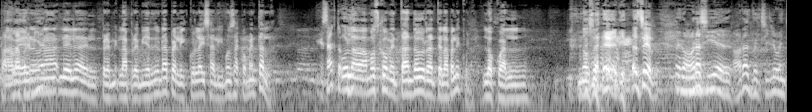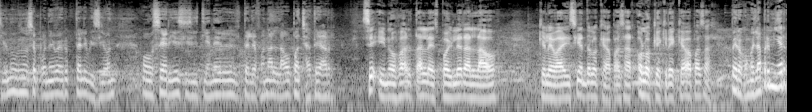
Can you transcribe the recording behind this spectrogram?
para A la ver premier. una- la, premier de una película y salimos a comentarla. Exacto. O la vamos comentando durante la película, lo cual no se debería hacer. Pero ahora sí, eh, ahora del siglo XXI uno se pone a ver televisión o series y si tiene el teléfono al lado para chatear. Sí, y no falta el spoiler al lado que le va diciendo lo que va a pasar o lo que cree que va a pasar. Pero como es la premier,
